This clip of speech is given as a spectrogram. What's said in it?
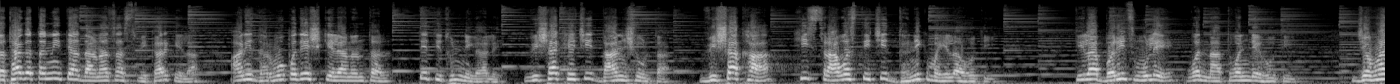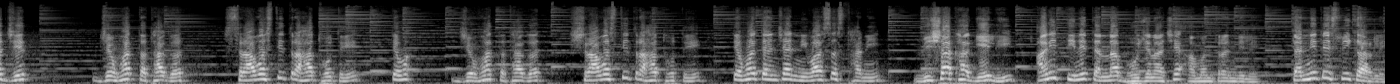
तथागतांनी त्या दानाचा स्वीकार केला आणि धर्मोपदेश केल्यानंतर ते तिथून निघाले. विशाखेची दानशूरता विशाखा ही श्रावस्तीची धनिक महिला होती. तिला बरीच मुले व नातवंडे होती. जेव्हा जे जेव्हा तथागत श्रावस्तीत राहत होते तेव्हा जेव्हा तथागत श्रावस्तीत राहत होते तेव्हा त्यांच्या निवासस्थानी विशाखा गेली आणि तिने त्यांना भोजनाचे आमंत्रण दिले. त्यांनी ते स्वीकारले.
